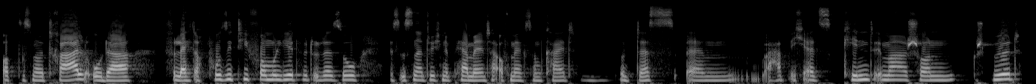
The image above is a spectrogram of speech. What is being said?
ob das neutral oder vielleicht auch positiv formuliert wird oder so. Es ist natürlich eine permanente Aufmerksamkeit. Und das ähm, habe ich als Kind immer schon gespürt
